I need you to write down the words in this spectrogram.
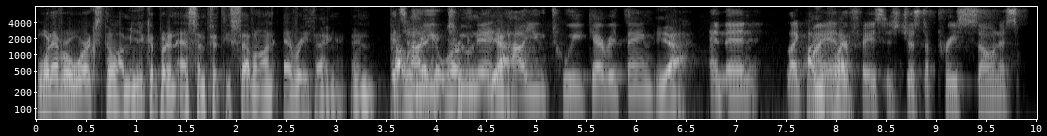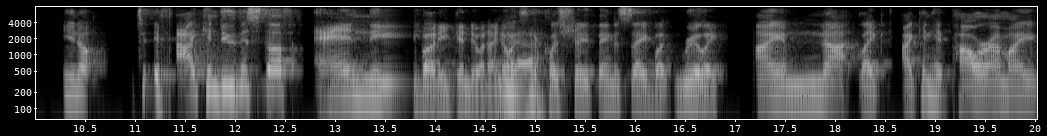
Whatever works, though. I mean, you could put an SM57 on everything and probably how make you it work. tune it, yeah. how you tweak everything. yeah. and then like How my interface is just a presonus you know t- if i can do this stuff anybody can do it i know Yeah. it's the cliche thing to say but really i am not like i can hit power on my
